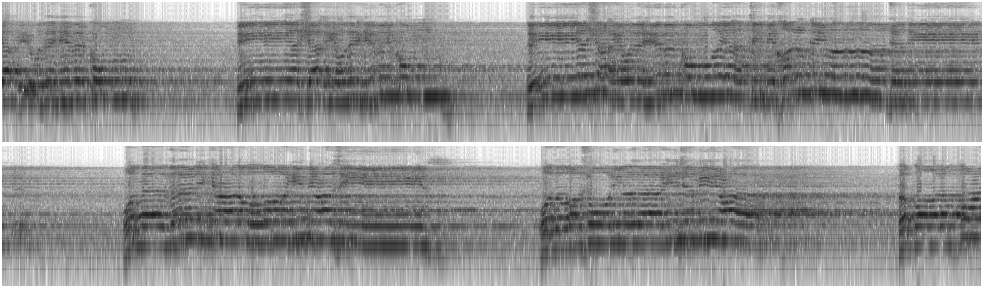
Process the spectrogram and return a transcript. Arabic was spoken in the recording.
يشأ يذهبكم. إن يشأ يذهبكم. إن يشأ يذهبكم ويأتي بخلق جديد. وما ذلك على الله بعزيز. وبرزوا لله جميعا. فقال الضعفاء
